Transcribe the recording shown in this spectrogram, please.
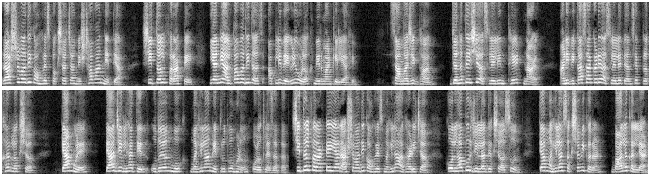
राष्ट्रवादी काँग्रेस पक्षाच्या निष्ठावान नेत्या शीतल फराकटे यांनी अल्पावधीतच आपली वेगळी ओळख निर्माण केली आहे. सामाजिक भान जनतेशी असलेली थेट नाळ आणि विकासाकडे असलेले त्यांचे प्रखर लक्ष त्यामुळे त्या जिल्ह्यातील उदयोन्मुख महिला नेतृत्व म्हणून ओळखल्या जातात. शीतल फराटे या राष्ट्रवादी काँग्रेस महिला आघाडीच्या कोल्हापूर जिल्हाध्यक्ष असून त्या महिला सक्षमीकरण बालकल्याण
